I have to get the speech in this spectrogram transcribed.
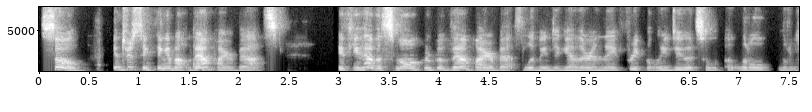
so interesting thing about vampire bats, if you have a small group of vampire bats living together and they frequently do, it's a, a little, little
